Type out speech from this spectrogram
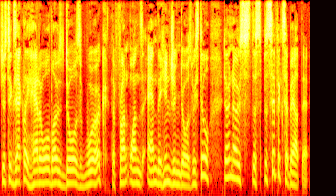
just exactly how do all those doors work, the front ones and the hinging doors. We still don't know the specifics about that.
